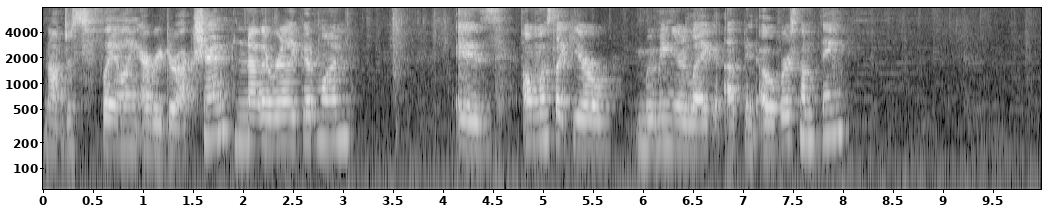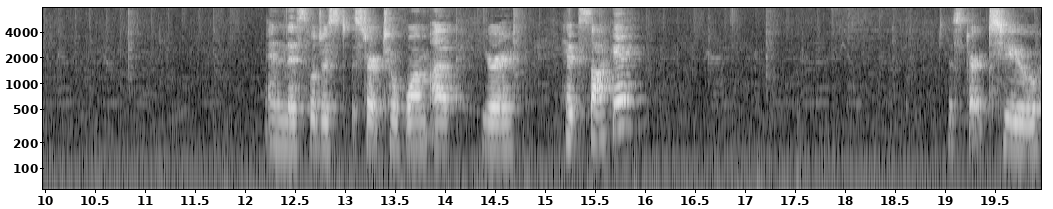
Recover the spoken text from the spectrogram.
not just flailing every direction. Another really good one is almost like you're moving your leg up and over something. And this will just start to warm up your hip socket. You'll start to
